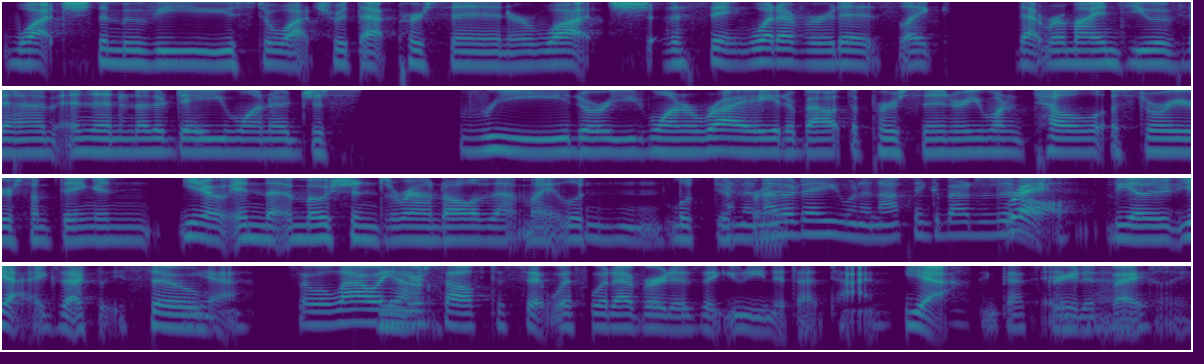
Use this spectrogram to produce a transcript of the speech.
watch the movie you used to watch with that person or watch the thing whatever it is like that reminds you of them and then another day you want to just read or you'd want to write about the person or you want to tell a story or something and you know in the emotions around all of that might look Mhm. look And different another day, you want to not think about it at right all. the other yeah exactly so Yeah. So allowing Yeah. yourself to sit with whatever it is that you need at that time. yeah I think that's great advice.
